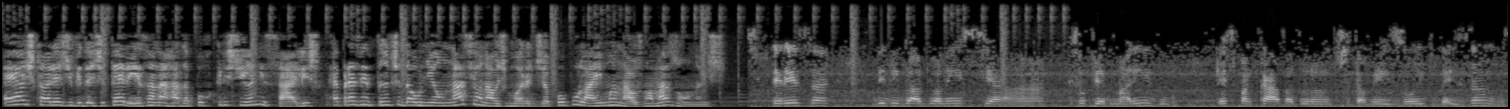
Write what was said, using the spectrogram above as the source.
é a história de vida de Teresa narrada por Cristiane Salles, representante da União Nacional de Moradia Popular em Manaus, no Amazonas. Teresa, devido à violência que sofria do marido, que espancava durante talvez 8, 10 anos,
